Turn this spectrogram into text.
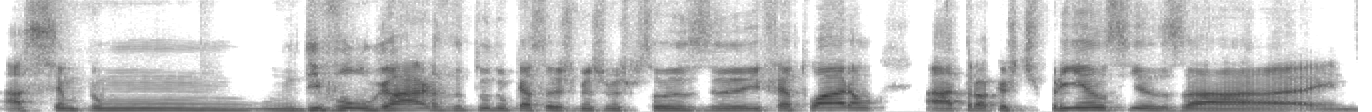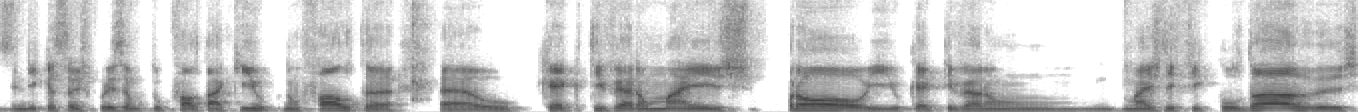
há sempre um, divulgar de tudo o que essas mesmas pessoas uh, efetuaram, há trocas de experiências, há indicações, por exemplo, do que falta aqui, o que não falta, uh, o que é que tiveram mais pró e o que é que tiveram mais dificuldades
